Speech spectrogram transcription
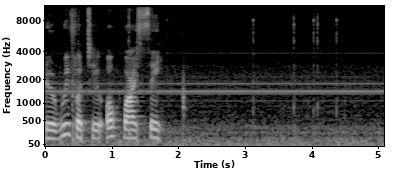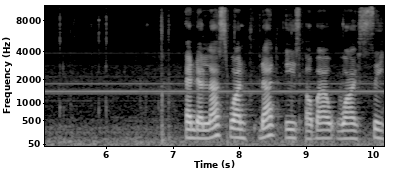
derivative of yc and the last one that is about yc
